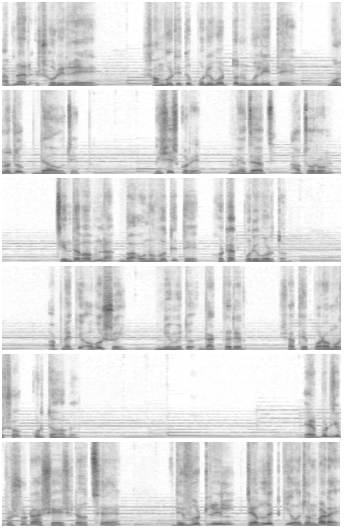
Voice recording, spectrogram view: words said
আপনার শরীরে সংঘটিত পরিবর্তনগুলিতে মনোযোগ দেওয়া উচিত, বিশেষ করে মেজাজ আচরণ, চিন্তাভাবনা বা অনুভূতিতে হঠাৎ পরিবর্তন। আপনাকে অবশ্যই নিয়মিত ডাক্তারের সাথে পরামর্শ করতে হবে। এরপর যে প্রশ্নটা আসে সেটা হচ্ছে, রিভোট্রিল ট্যাবলেট কি ওজন বাড়ায়?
